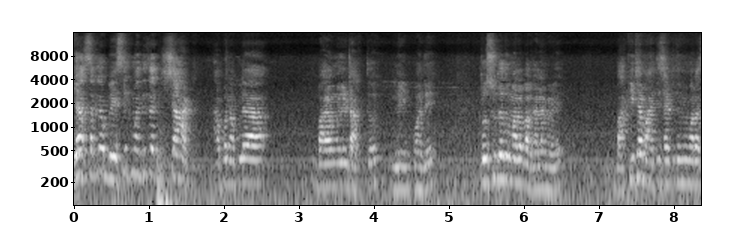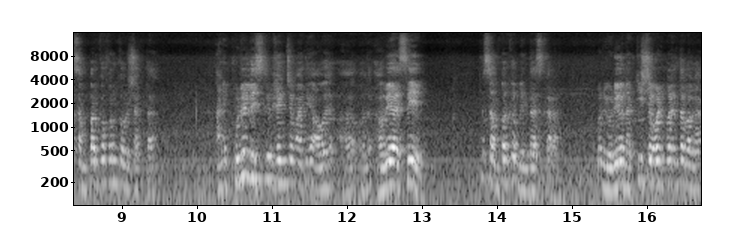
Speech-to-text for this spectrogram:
या सगळ्या बेसिक माहितीचा चार्ट आपण आपल्या बायोमध्ये टाकतो लिंकमध्ये तो सुद्धा तुम्हाला बघायला मिळेल. बाकीच्या माहितीसाठी तुम्ही मला संपर्क पण करू शकता. आणि पुढील डिस्क्रिप्शनची माहिती हवी असेल तर संपर्क बिंदास करा. पण व्हिडिओ नक्की शेवटपर्यंत बघा.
